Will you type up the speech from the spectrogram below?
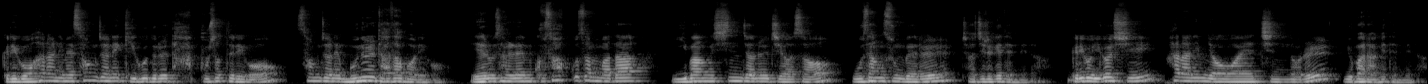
그리고 하나님의 성전의 기구들을 다 부서뜨리고 성전의 문을 닫아버리고 예루살렘 구석구석마다 이방 신전을 지어서 우상 숭배를 저지르게 됩니다. 그리고 이것이 하나님 여호와의 진노를 유발하게 됩니다.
